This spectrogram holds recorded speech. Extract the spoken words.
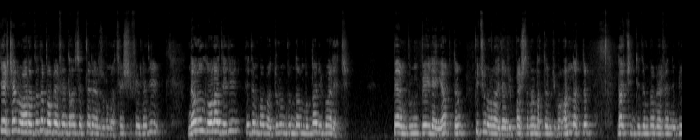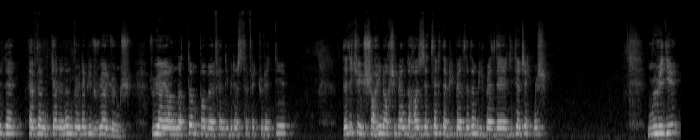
Derken o arada da Baba Efendi Hazretleri Erzurum'a teşrif eyledi. Ne oldu ola dedi. Dedim baba durum bundan bundan ibaret. Ben bunu böyle yaptım. Bütün olayları baştan anlattığım gibi anlattım. Lakin dedim baba efendi bir de evden gelenin böyle bir rüya görmüş. Rüyayı anlattım. Baba efendi biraz tefekkür etti. Dedi ki Şahin Akşibendi Hazretleri de bir beldeden bir beldeye gidecekmiş. Müridi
